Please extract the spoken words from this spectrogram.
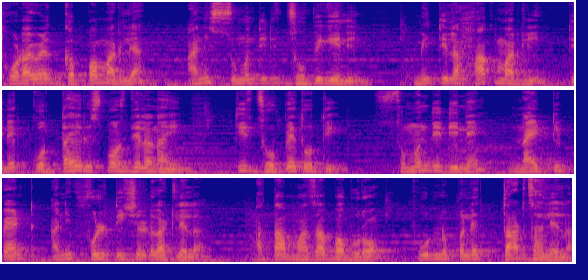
थोडा वेळ गप्पा मारल्या आणि सुमन दिदी झोपी गेली. मी तिला हाक मारली. तिने कोणताही रिस्पॉन्स दिला नाही. ती झोपेत होती. सुमन दिदीने नाईटी पॅन्ट आणि फुल टी शर्ट घातलेला. आता माझा बाबूराव पूर्णपणे ताट झालेला.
